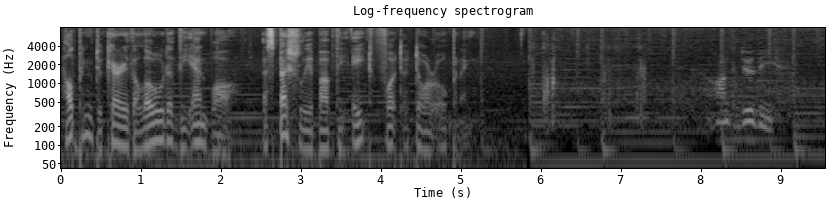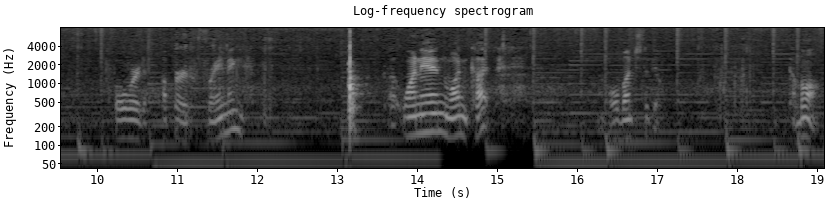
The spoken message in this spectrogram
helping to carry the load of the end wall, especially above the 8-foot door opening. On to do the forward upper framing. Got one in, one cut. A whole bunch to go. Come along.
